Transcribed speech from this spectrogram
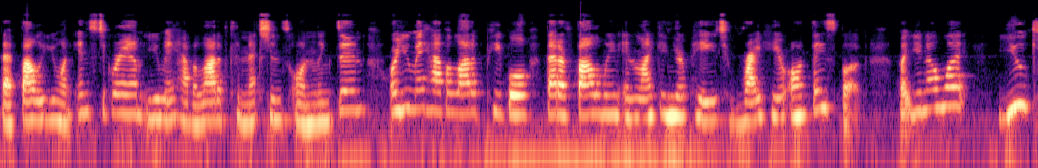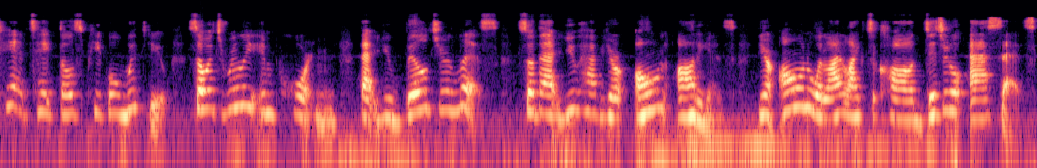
that follow you on Instagram, you may have a lot of connections on LinkedIn, or you may have a lot of people that are following and liking your page right here on Facebook. But you know what? You can't take those people with you. So it's really important that you build your list so that you have your own audience, your own, what I like to call digital assets,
